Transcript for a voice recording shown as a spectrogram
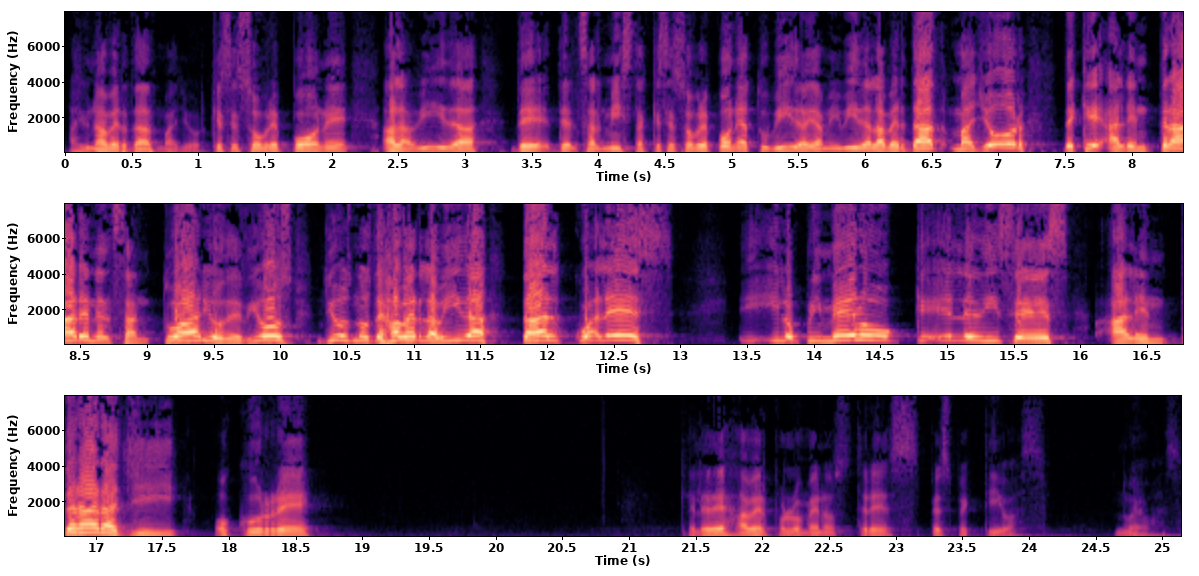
Hay una verdad mayor que se sobrepone a la vida del salmista, que se sobrepone a tu vida y a mi vida. La verdad mayor de que al entrar en el santuario de Dios, Dios nos deja ver la vida tal cual es. Y, lo primero que Él le dice es, al entrar allí ocurre que le deja ver por lo menos tres perspectivas nuevas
